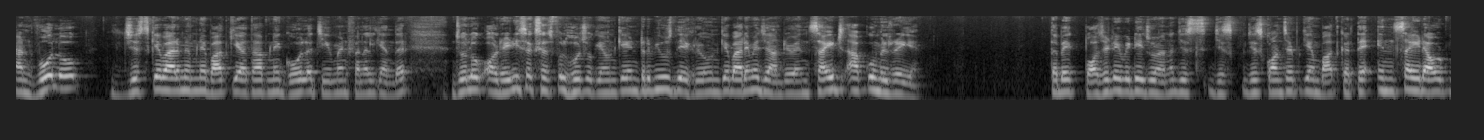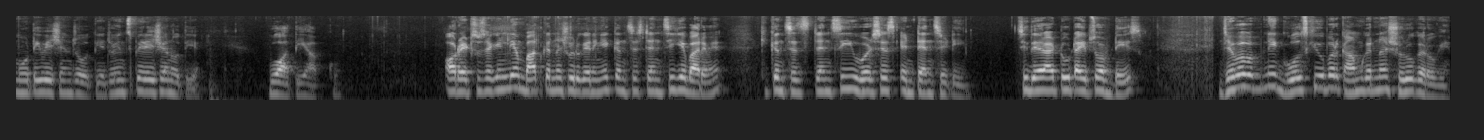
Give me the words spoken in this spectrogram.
एंड वो लोग जिसके बारे में हमने बात किया था अपने गोल अचीवमेंट फनल के अंदर, जो लोग ऑलरेडी सक्सेसफुल हो चुके हैं, उनके इंटरव्यूज़ देख रहे हो, उनके बारे में जान रहे हो इनसाइट्स आपको मिल रही है। तब एक पॉजिटिविटी जो है ना, जिस जिस जिस कॉन्सेप्ट की हम बात करते हैं इनसाइड आउट मोटिवेशन जो होती है, जो इंस्पिरेशन होती है, वो आती है आपको। और एट सो सेकेंडली हम बात करना शुरू करेंगे कंसिस्टेंसी के बारे में, कि consistency versus intensity see there are two types of days जब आप अपने गोल्स के ऊपर काम करना शुरू करोगे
